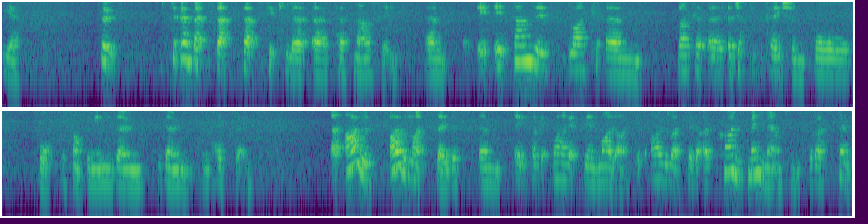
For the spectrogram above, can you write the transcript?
Yes. So, to going back to that that particular uh, personality, um, it, it sounded like um, like a, a- justification for for for something in his own his own sort of headspace. Uh, I would I would like to say that um, if I get when I get to the end of my life, that I would like to say that I've climbed many mountains, but I've spent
